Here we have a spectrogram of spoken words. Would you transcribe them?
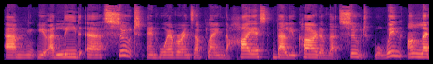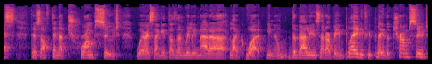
um, you a lead uh, suit, and whoever ends up playing the highest value card of that suit will win, unless there's often a trump suit, whereas like it doesn't really matter like what you know the values that are being played. If you play the trump suit,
